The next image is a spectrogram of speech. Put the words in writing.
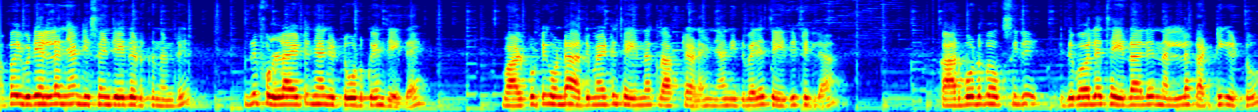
അപ്പോൾ ഇവിടെയെല്ലാം ഞാൻ ഡിസൈൻ ചെയ്തെടുക്കുന്നുണ്ട്. ഇത് ഫുള്ളായിട്ട് ഞാൻ ഇട്ട് കൊടുക്കുകയും ചെയ്തേ. വാൾപുട്ടി കൊണ്ട് ആദ്യമായിട്ട് ചെയ്യുന്ന ക്രാഫ്റ്റാണ് ഞാൻ ഇതുവരെ ചെയ്തിട്ടില്ല. കാർഡ്ബോർഡ് ബോക്സിൽ ഇതുപോലെ ചെയ്താൽ നല്ല കട്ടി കിട്ടും.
